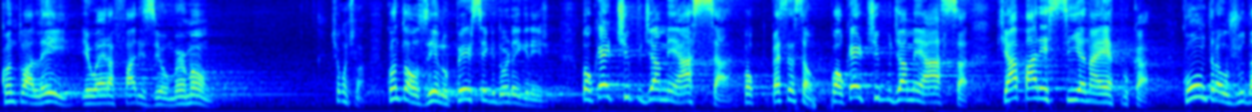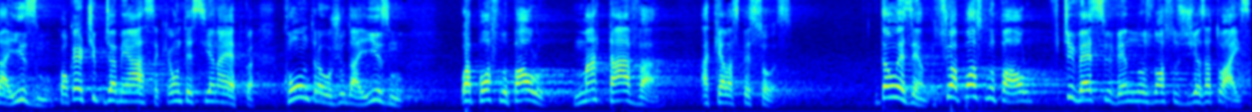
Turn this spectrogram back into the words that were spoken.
Quanto à lei, eu era fariseu, meu irmão. Deixa eu continuar. Quanto ao zelo, perseguidor da igreja. Qualquer tipo de ameaça, qual, presta atenção, qualquer tipo de ameaça que aparecia na época contra o judaísmo, qualquer tipo de ameaça que acontecia na época contra o judaísmo, o apóstolo Paulo matava aquelas pessoas. Então, um exemplo: se o apóstolo Paulo estivesse vivendo nos nossos dias atuais,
